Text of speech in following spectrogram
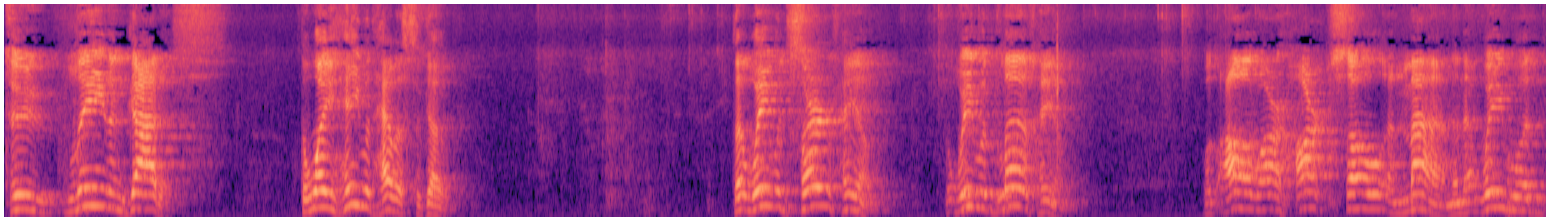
to lead and guide us the way He would have us to go. That we would serve Him, that we would love Him with all of our heart, soul, and mind, and that we would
